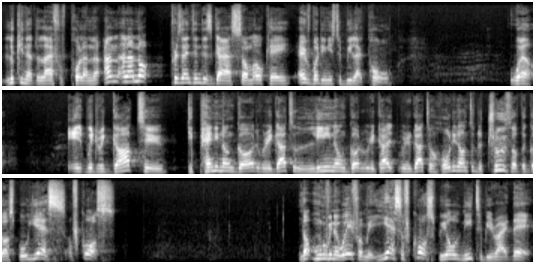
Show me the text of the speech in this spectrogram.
looking at the life of Paul, and, and, and I'm not presenting this guy as some, okay, everybody needs to be like Paul. Well, it, with regard to depending on God, with regard to leaning on God, with regard, with regard to holding on to the truth of the gospel, yes, of course. Not moving away from it, yes, of course, we all need to be right there.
